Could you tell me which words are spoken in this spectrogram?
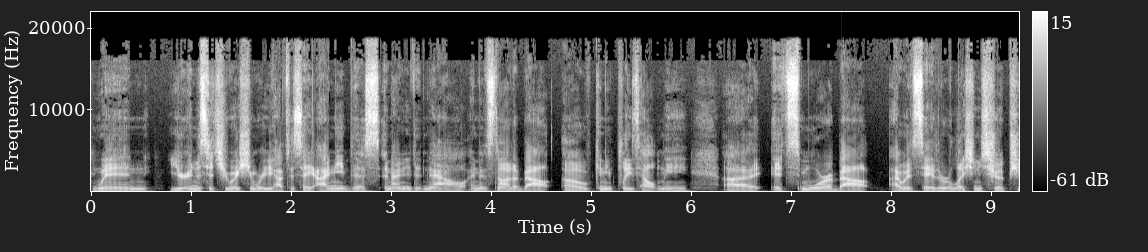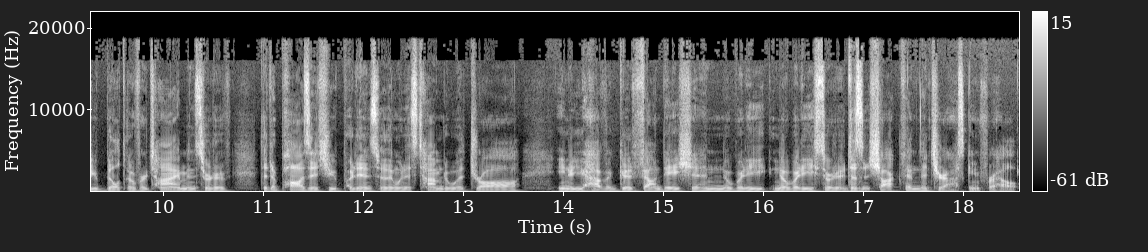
when you're in a situation where you have to say i need this and i need it now and it's not about oh can you please help me uh, it's more about I would say the relationships you built over time and sort of the deposits you put in so that when it's time to withdraw, you know, you have a good foundation. Nobody nobody sort of it doesn't shock them that you're asking for help.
